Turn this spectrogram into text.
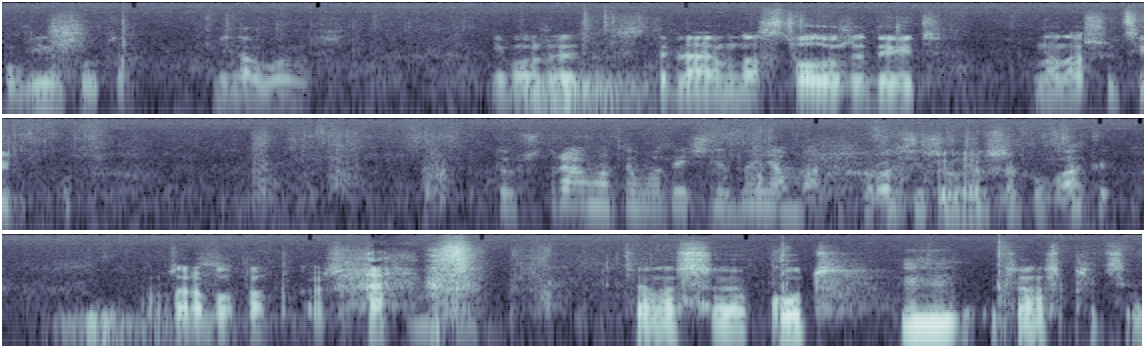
увів тут і навожусь. І ми вже стріляємо на ствол, вже дивить на нашу ціль. Тобто треба математичні знання мати хороші, щоб Конечно. розрахувати. Зараз блокнот покаже. Це у нас е, кут, Угу. це у нас приціл.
